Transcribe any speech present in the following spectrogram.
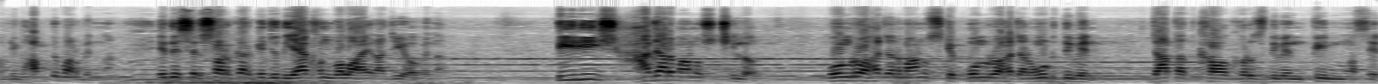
আপনি ভাবতে পারবেন না, এদেশের সরকারকে যদি এখন বলা হয়, রাজি হবে না। তিরিশ হাজার মানুষ ছিল, পনেরো হাজার মানুষকে পনেরো হাজার উঁট দিবেন। যাতায়াত খাওয়া খরচ দিবেন তিন মাসের।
